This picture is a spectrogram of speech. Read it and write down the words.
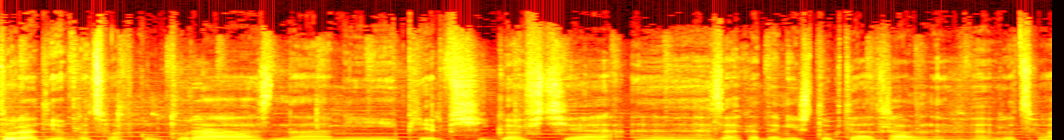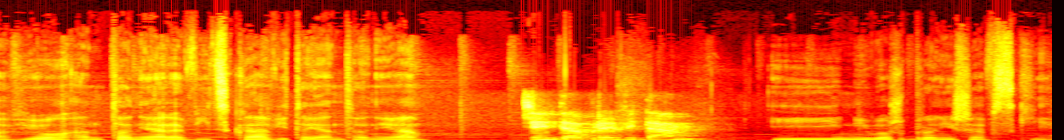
Tu Radio Wrocław Kultura, z nami pierwsi goście e, z Akademii Sztuk Teatralnych we Wrocławiu. Antonia Lewicka, witaj Antonia. Dzień dobry, witam. I Miłosz Broniszewski.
